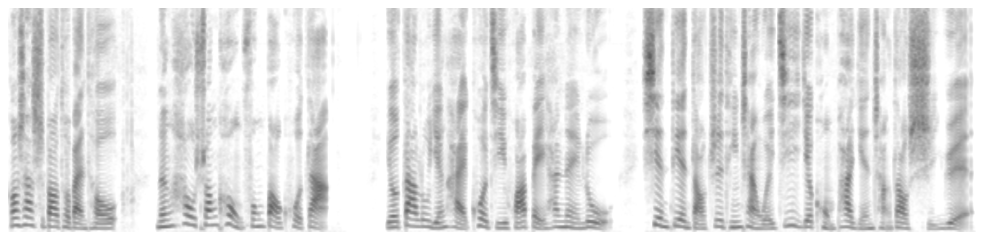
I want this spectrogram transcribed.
工商时报头版头：能耗双控风暴扩大，由大陆沿海扩及华北和内陆。限电导致停产危机，也恐怕延长到十月。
